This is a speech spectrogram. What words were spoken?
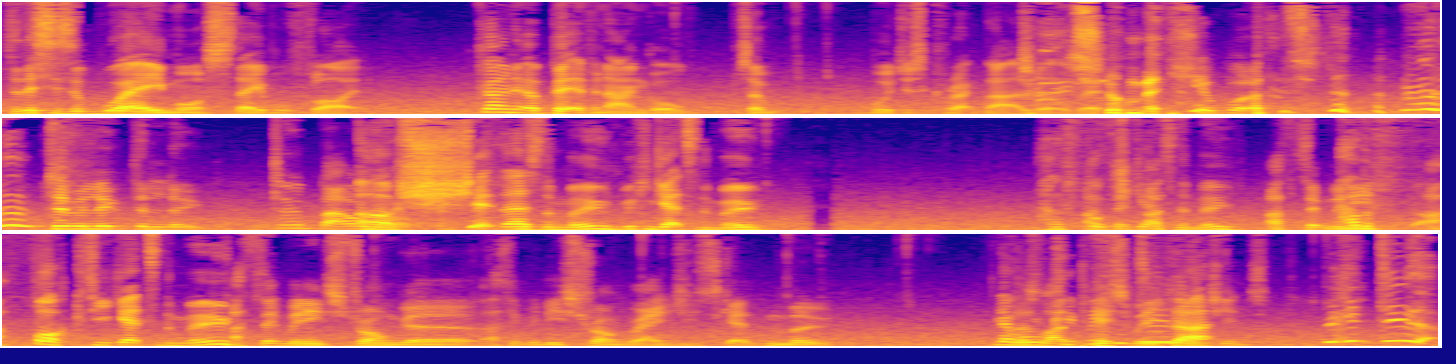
So this is a way more stable flight. Going at a bit of an angle, so we'll just correct that a little bit. She'll make it worse. Do a loop the loop. Do a. Oh shit! There's the moon. We can get to the moon. How the fuck do you get I to the moon? I think we How need. the I, fuck do you get to the moon? I think we need stronger. I think we need stronger engines to get to the moon. Yeah, Those well, like we can- we can do that. engines. We can do that.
